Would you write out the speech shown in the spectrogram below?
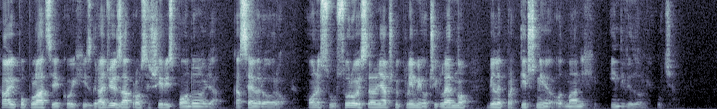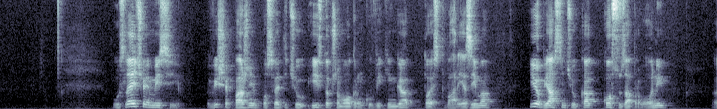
kao i populacije koji ih izgrađuje, zapravo se širi iz Podonavlja ka severu Evrope. One su u surovoj srednjačkoj klimi očigledno bile praktičnije od manjih individualnih kuća. U sledećoj emisiji više pažnje posvetit ću istočnom ogranku vikinga, to jest varjazima, i objasnit ću kako, ko su zapravo oni uh,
